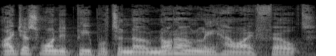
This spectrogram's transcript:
I just wanted people to know not only how I felt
